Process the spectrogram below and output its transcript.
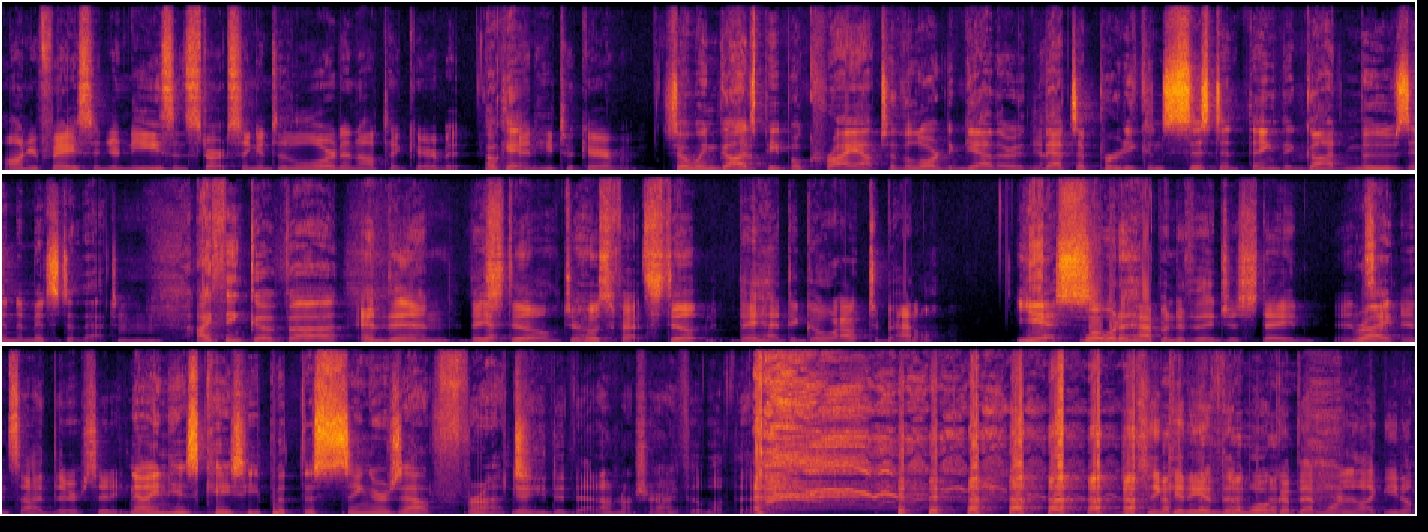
on your face and your knees and start singing to the Lord, and I'll take care of it. Okay. And He took care of them. So when God's yeah. people cry out to the Lord together, yeah. that's a pretty consistent thing that mm-hmm. God moves in the midst of that. Mm-hmm. I think of uh, and then they yeah. still Jehoshaphat still they had to go out to battle. Yes. What would have happened if they just stayed inside, right. inside their city? Now, I mean, in his case, he put the singers out front. Yeah, he did that. I'm not sure how I feel about that. Do you think any of them woke up that morning like, you know,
